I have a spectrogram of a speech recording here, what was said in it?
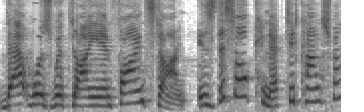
that was with Dianne Feinstein. Is this all connected, Congressman?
